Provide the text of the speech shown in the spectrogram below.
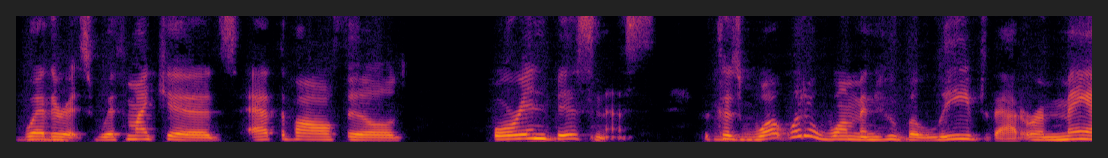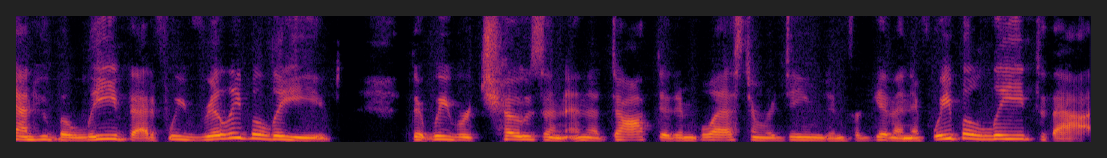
Whether mm-hmm. it's with my kids at the ball field or in business. Because mm-hmm. what would a woman who believed that or a man who believed that, if we really believed that we were chosen and adopted and blessed and redeemed and forgiven, if we believed that,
